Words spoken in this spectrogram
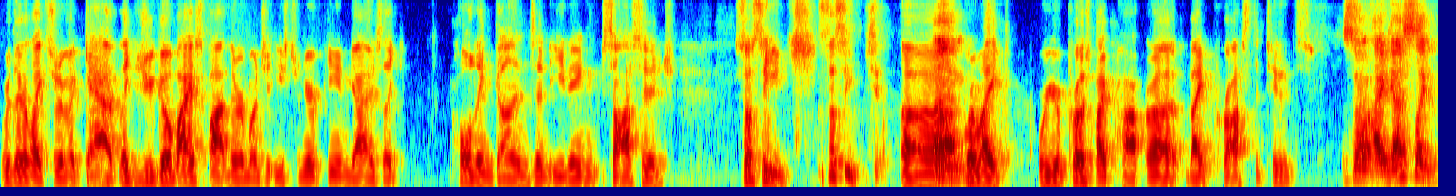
were there like sort of a gap? Like, did you go by a spot and there were a bunch of Eastern European guys like holding guns and eating sausage, sausage, sausage, see, uh, Um, or like were you approached by pro- uh, by prostitutes? So I guess like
